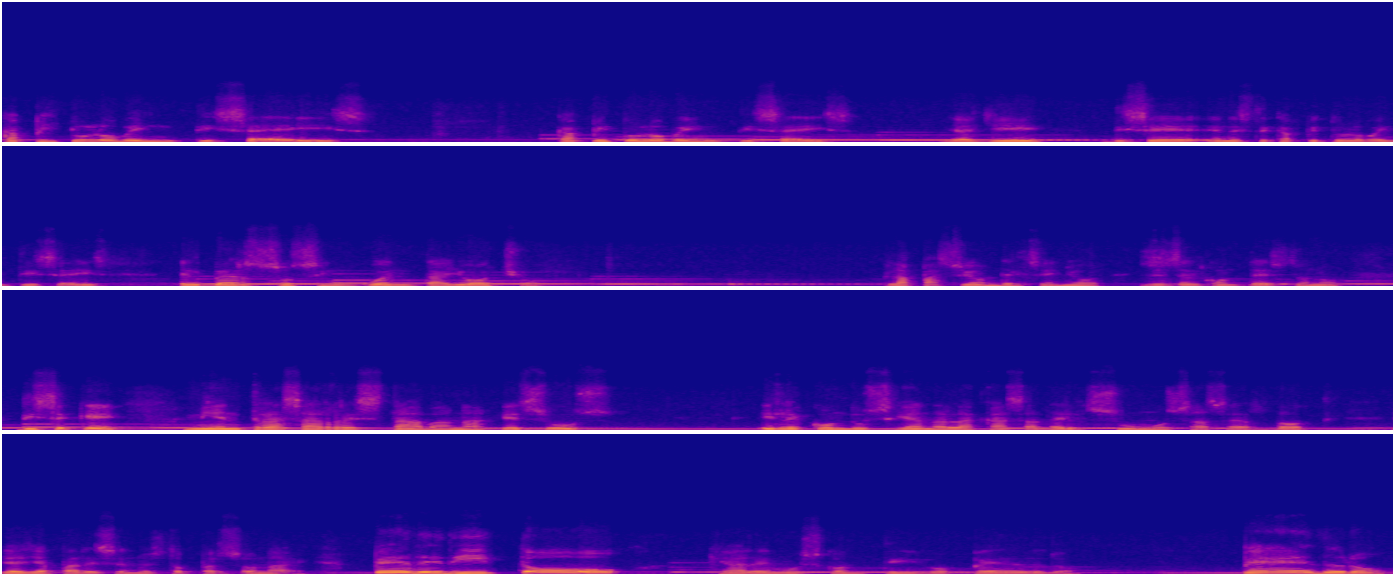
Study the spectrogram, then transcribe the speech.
capítulo 26, capítulo 26, y allí dice en este capítulo 26, el verso 58. La pasión del Señor, ese es el contexto, ¿no? Dice que mientras arrestaban a Jesús y le conducían a la casa del sumo sacerdote, y ahí aparece nuestro personaje, Pedrito, ¿qué haremos contigo, Pedro? Pedro,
